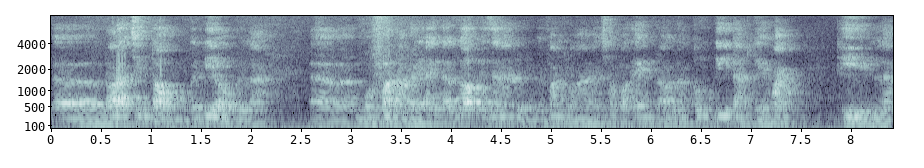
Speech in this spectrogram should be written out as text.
ờ, nó đã chứng tỏ một cái điều là ờ, một phần nào đấy anh đã gọi ra được cái văn hóa cho bọn em đó là công ty đạt kế hoạch thì là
